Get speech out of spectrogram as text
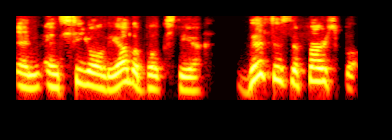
and and see all the other books there, this is the first book.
